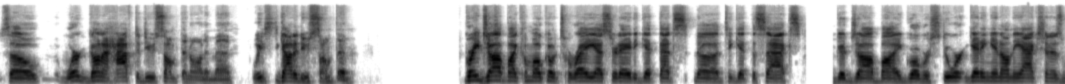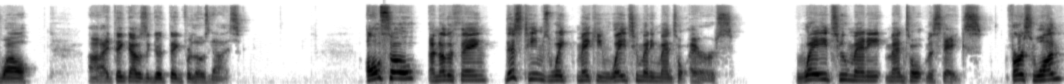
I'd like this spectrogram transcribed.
So we're gonna have to do something on him, man. We got to do something. Great job by Kemoko Turay yesterday to get that uh, to get the sacks. Good job by Grover Stewart getting in on the action as well. Uh, I think that was a good thing for those guys. Also, another thing, this team's way, making way too many mental errors. Way too many mental mistakes. First one,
